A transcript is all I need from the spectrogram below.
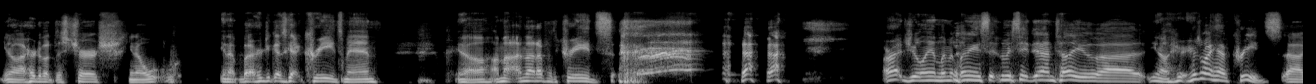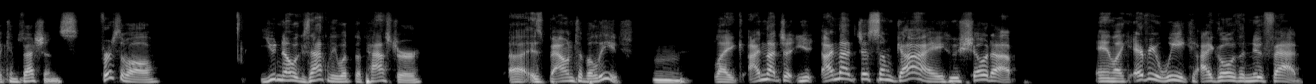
you know, I heard about this church. You know, you know, but I heard you guys got creeds, man. You know, I'm not I'm not up with creeds. All right, Julian, let me let me sit, let me sit down and tell you. Uh, you know, here- here's why I have creeds, uh, confessions. First of all, you know exactly what the pastor uh, is bound to believe Mm. like i'm not just i'm not just some guy who showed up and like every week i go with a new fad.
